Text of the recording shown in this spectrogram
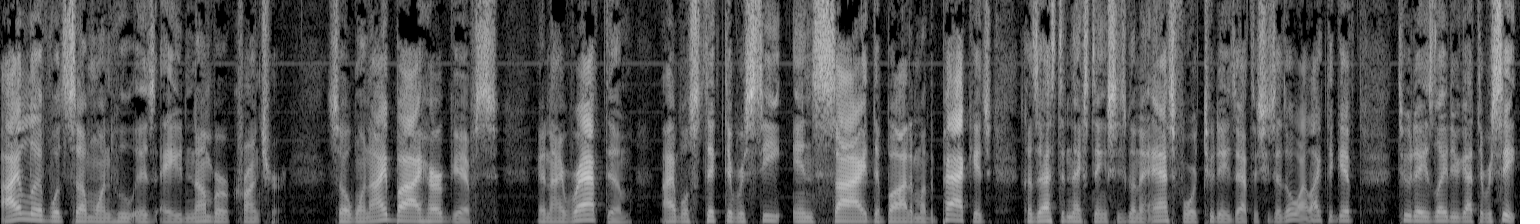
I live with someone who is a number cruncher. So when I buy her gifts and I wrap them, I will stick the receipt inside the bottom of the package because that's the next thing she's going to ask for two days after she says, Oh, I like the gift. Two days later, you got the receipt.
